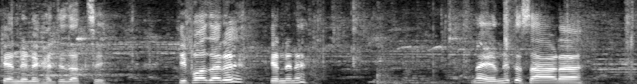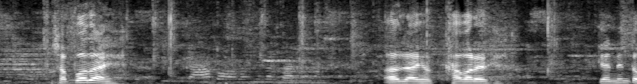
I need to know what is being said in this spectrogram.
ক্যান্টিনে খাইতে যাচ্ছি। কি পাওয়া যায় রে ক্যান্টিনে? না এমনি তো চা সব পাওয়া যায়? যাই হোক, খাবারের ক্যান্টিন তো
